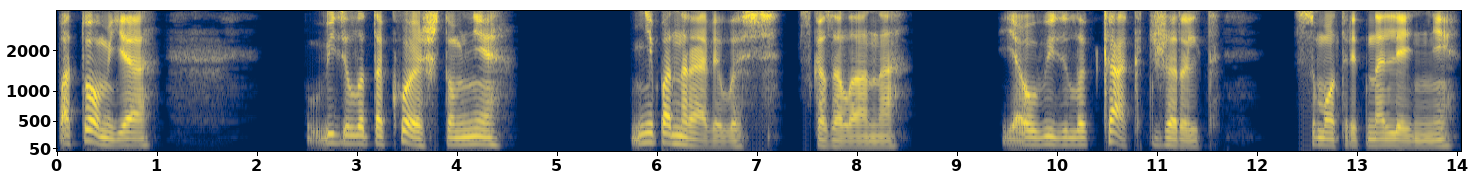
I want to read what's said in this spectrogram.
потом я увидела такое, что мне не понравилось, сказала она. Я увидела, как Джеральд смотрит на Ленни.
